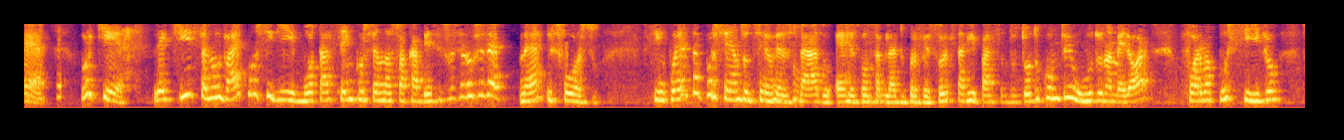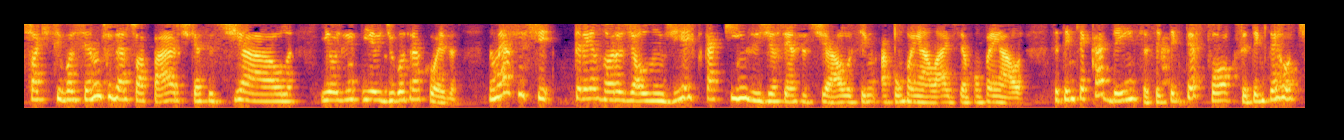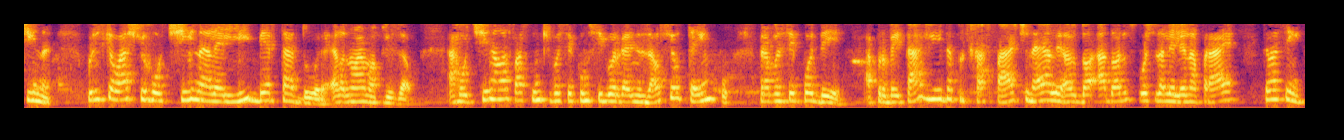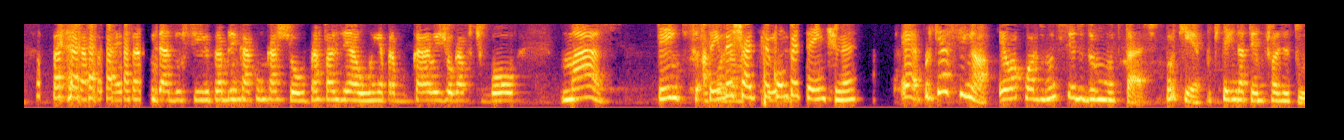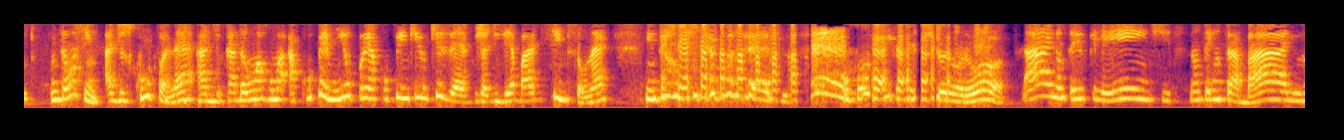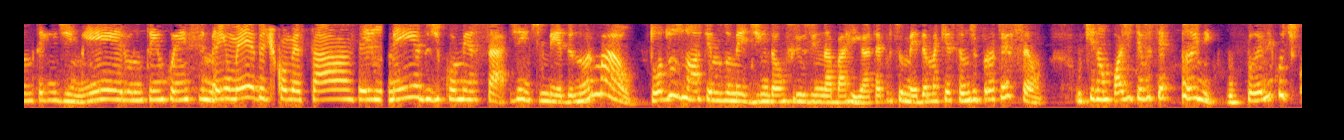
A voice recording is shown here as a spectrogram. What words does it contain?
É. Por quê? Letícia não vai conseguir botar 100% na sua cabeça se você não fizer né, esforço. 50% do seu resultado é responsabilidade do professor que está lhe passando todo o conteúdo na melhor forma possível. Só que se você não fizer a sua parte, que é assistir a aula, e eu, e eu digo outra coisa, não é assistir três horas de aula num dia e ficar 15 dias sem assistir aula, sem acompanhar a live, sem acompanhar aula. Você tem que ter cadência, você tem que ter foco, você tem que ter rotina. Por isso que eu acho que rotina ela é libertadora, ela não é uma prisão. A rotina ela faz com que você consiga organizar o seu tempo para você poder aproveitar a vida, porque faz parte, né? Eu adoro os postos da Lelê na praia. Então, assim, para pegar praia, para cuidar do filho, para brincar com o cachorro, para fazer a unha, para jogar futebol. Mas tem que. Sem deixar de ser competente, né? É, porque assim, ó, eu acordo muito cedo e durmo muito tarde. Por quê? Porque tem que dar tempo de fazer tudo. Então, assim, a desculpa, né? A de, cada um arruma. A culpa é minha, eu ponho a culpa em quem eu quiser. Já dizia Bart Simpson, né? Então, o que, que acontece? O povo fica nesse chororô. Ai, não tenho cliente, não tenho trabalho, não tenho dinheiro, não tenho conhecimento. Tenho medo de começar. Tenho medo de começar. Gente, medo é normal. Todos nós temos um medinho, dá um friozinho na barriga, até porque o medo é uma questão de proteção. O que não pode ter você é pânico. O pânico te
